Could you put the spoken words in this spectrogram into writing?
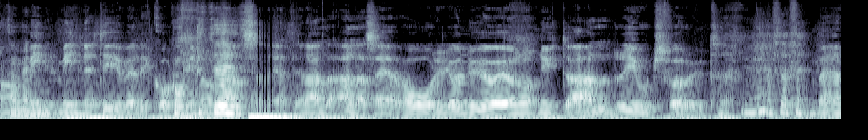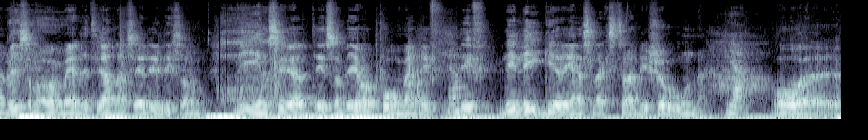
liksom väldigt- min, minnet är ju väldigt kort, Kort, inom dansen. Egentligen. Alla, alla säger jag, nu gör jag något nytt. Det har aldrig gjorts förut. Alltså, Men vi som har varit med lite grann så är det ju liksom Vi inser ju att det som vi har på med det, det, det ligger i en slags tradition. Ja. Och eh,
